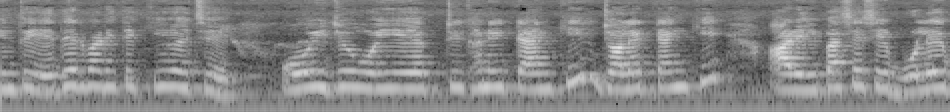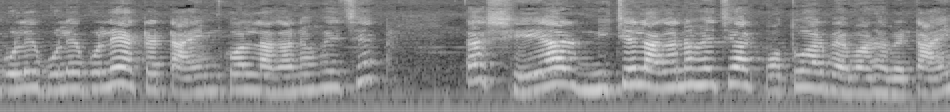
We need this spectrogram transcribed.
কিন্তু এদের বাড়িতে কি হয়েছে? ওই যে ওই একটিখানি ট্যাঙ্কি, জলের ট্যাঙ্কি, আর এই পাশে সে বলে বলে বলে বলে একটা টাইম কল লাগানো হয়েছে। তা সে আর নিচে লাগানো হয়েছে আর কত আর ব্যবহার হবে? টাইম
